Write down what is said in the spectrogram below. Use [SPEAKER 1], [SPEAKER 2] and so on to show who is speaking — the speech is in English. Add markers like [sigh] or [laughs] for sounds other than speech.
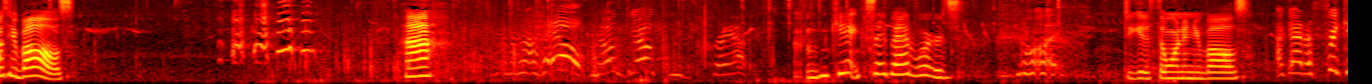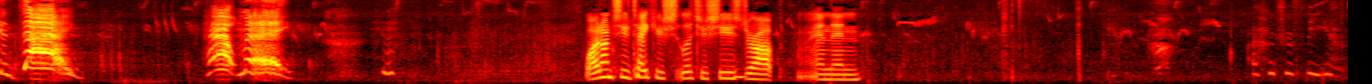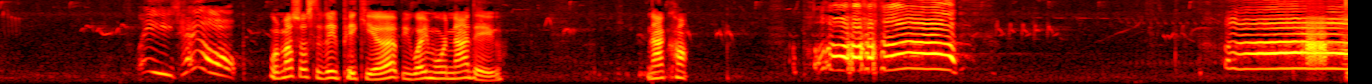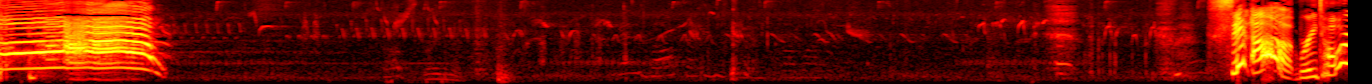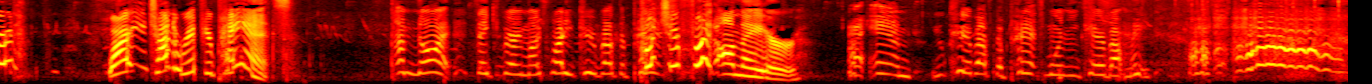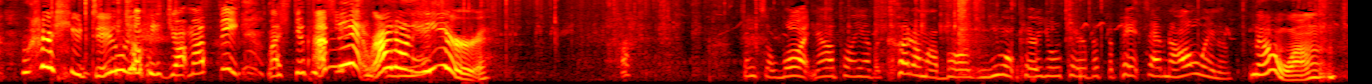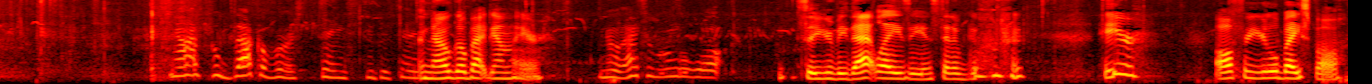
[SPEAKER 1] with your balls? Huh?
[SPEAKER 2] Help! No joke, you crap.
[SPEAKER 1] You can't say bad words.
[SPEAKER 2] Not.
[SPEAKER 1] Do you get a thorn in your balls?
[SPEAKER 2] I got a freaking thing! Help me!
[SPEAKER 1] Why don't you take your sh- let your shoes drop and then [gasps]
[SPEAKER 2] I hurt your feet. Please help!
[SPEAKER 1] What am I supposed to do? Pick you up? You weigh more than I do. Not
[SPEAKER 2] Oh!
[SPEAKER 1] Sit up, retard! Why are you trying to rip your pants?
[SPEAKER 2] I'm not. Thank you very much. Why do you care about the pants?
[SPEAKER 1] Put your foot on there.
[SPEAKER 2] I am. You care about the pants more than you care about me. [laughs]
[SPEAKER 1] What are you doing?
[SPEAKER 2] You told me to drop my feet. My stupid
[SPEAKER 1] I
[SPEAKER 2] feet.
[SPEAKER 1] meant right on here.
[SPEAKER 2] Thanks a lot. Now I probably have a cut on my balls, and you won't care. You'll care about the pants having a hole in them.
[SPEAKER 1] No, I won't.
[SPEAKER 2] Now I have to go back over a thing, stupid thing.
[SPEAKER 1] No, go back down there.
[SPEAKER 2] No, that's a longer walk.
[SPEAKER 1] So you're gonna be that lazy instead of [laughs] going here, all for your little baseball.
